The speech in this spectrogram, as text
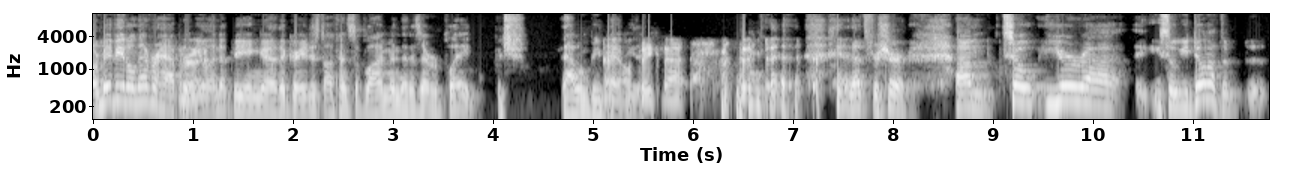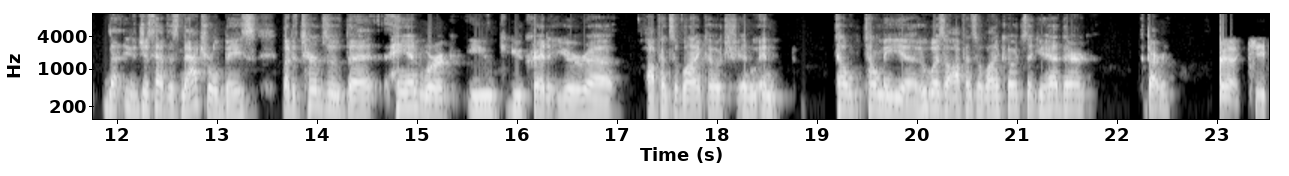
or maybe it'll never happen, right. and you'll end up being uh, the greatest offensive lineman that has ever played, which that wouldn't be. Hey, I'll either. take that. yeah, that's for sure. Um, so you're, uh, so you don't have to, you just have this natural base, but in terms of the handwork, you you credit your uh, offensive line coach, and and tell tell me uh, who was the offensive line coach that you had there, Dartmouth. Yeah, Keith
